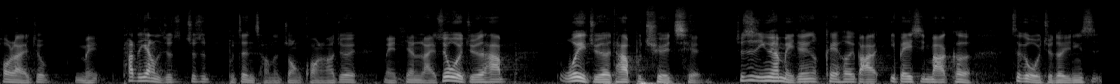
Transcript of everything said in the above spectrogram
后来就没他的样子就是就是不正常的状况，然后就会每天来，所以我也觉得他，我也觉得他不缺钱，就是因为他每天可以喝一巴一杯星巴克，这个我觉得已经是，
